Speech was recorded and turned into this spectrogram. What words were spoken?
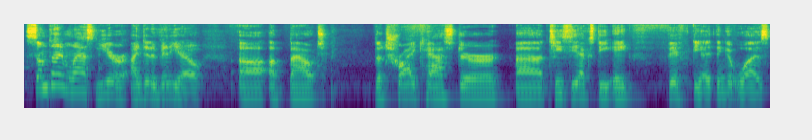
Sometime last year, I did a video uh, about the TriCaster uh, TCXD 850, I think it was,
